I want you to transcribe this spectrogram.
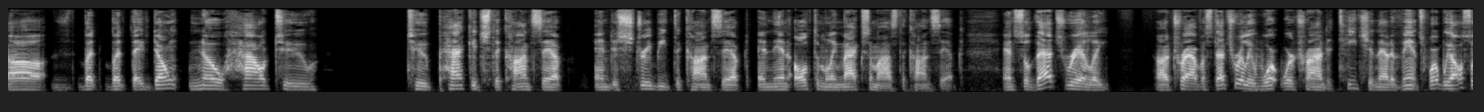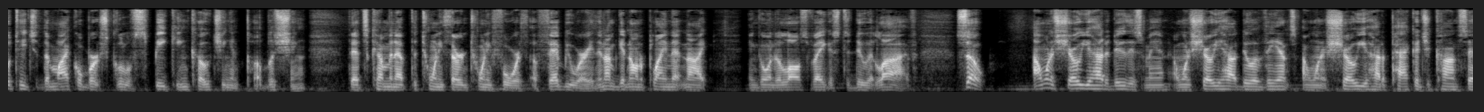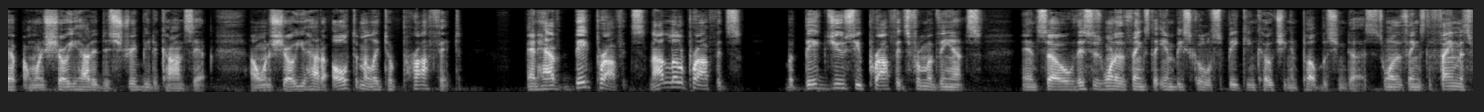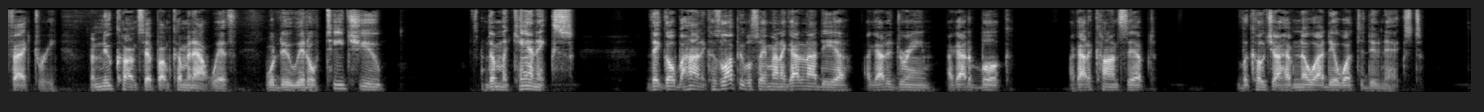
uh, but but they don't know how to to package the concept and distribute the concept and then ultimately maximize the concept. And so that's really, uh, Travis, that's really what we're trying to teach in that event. It's what we also teach at the Michael Burt School of Speaking, Coaching, and Publishing that's coming up the 23rd and 24th of February. Then I'm getting on a plane that night and going to Las Vegas to do it live. So I want to show you how to do this, man. I want to show you how to do events. I want to show you how to package a concept. I want to show you how to distribute a concept. I want to show you how to ultimately to profit and have big profits, not little profits, but big juicy profits from events. And so this is one of the things the MB School of Speaking, Coaching, and Publishing does. It's one of the things the Famous Factory, a new concept I'm coming out with, will do. It'll teach you the mechanics that go behind it. Because a lot of people say, man, I got an idea, I got a dream, I got a book, I got a concept, but coach, I have no idea what to do next.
